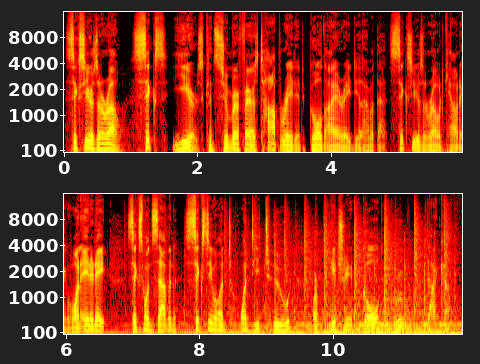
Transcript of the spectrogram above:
Six years in a row. Six years. Consumer Affairs top rated gold IRA dealer. How about that? Six years in a row and counting. 1 617 6122 or patriotgoldgroup.com.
